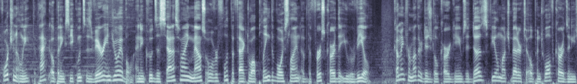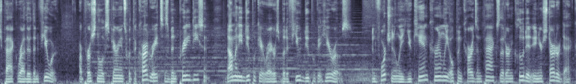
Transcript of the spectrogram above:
Fortunately, the pack opening sequence is very enjoyable and includes a satisfying mouse over flip effect while playing the voice line of the first card that you reveal. Coming from other digital card games, it does feel much better to open 12 cards in each pack rather than fewer. Our personal experience with the card rates has been pretty decent, not many duplicate rares but a few duplicate heroes. Unfortunately, you can currently open cards and packs that are included in your starter deck,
